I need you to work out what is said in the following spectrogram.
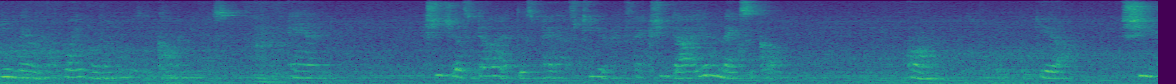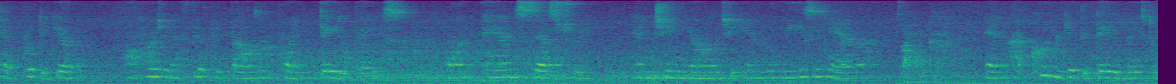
He married a white woman who was a communist. Mm -hmm. And she just died this past year. In fact, she died in Mexico. Um, yeah, she had put together a 150,000 point database on ancestry and genealogy in Louisiana. Oh, okay. And I couldn't get the database to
